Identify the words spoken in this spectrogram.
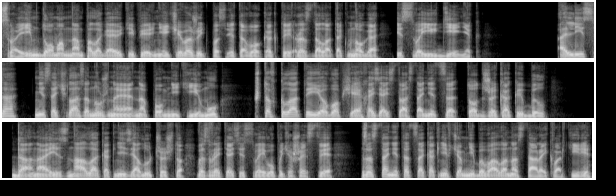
Своим домом нам, полагаю, теперь нечего жить после того, как ты раздала так много из своих денег». Алиса не сочла за нужное напомнить ему, что вклад ее в общее хозяйство останется тот же, как и был. Да, она и знала, как нельзя лучше, что, возвратясь из своего путешествия, застанет отца, как ни в чем не бывало, на старой квартире.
